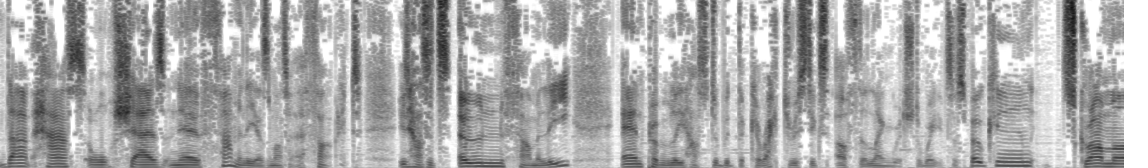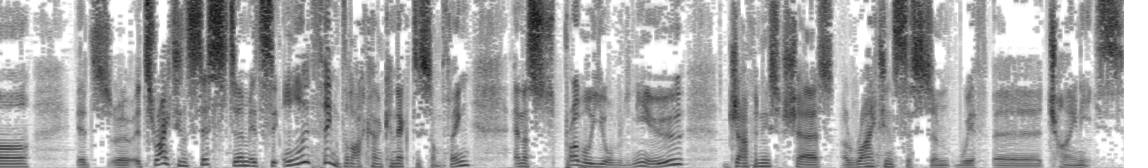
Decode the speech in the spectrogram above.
that has or shares no family, as a matter of fact. It has its own family and probably has to do with the characteristics of the language, the way it's spoken, its grammar, its uh, its writing system. It's the only thing that I can connect to something, and as probably you already knew, Japanese shares a writing system with uh, Chinese.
